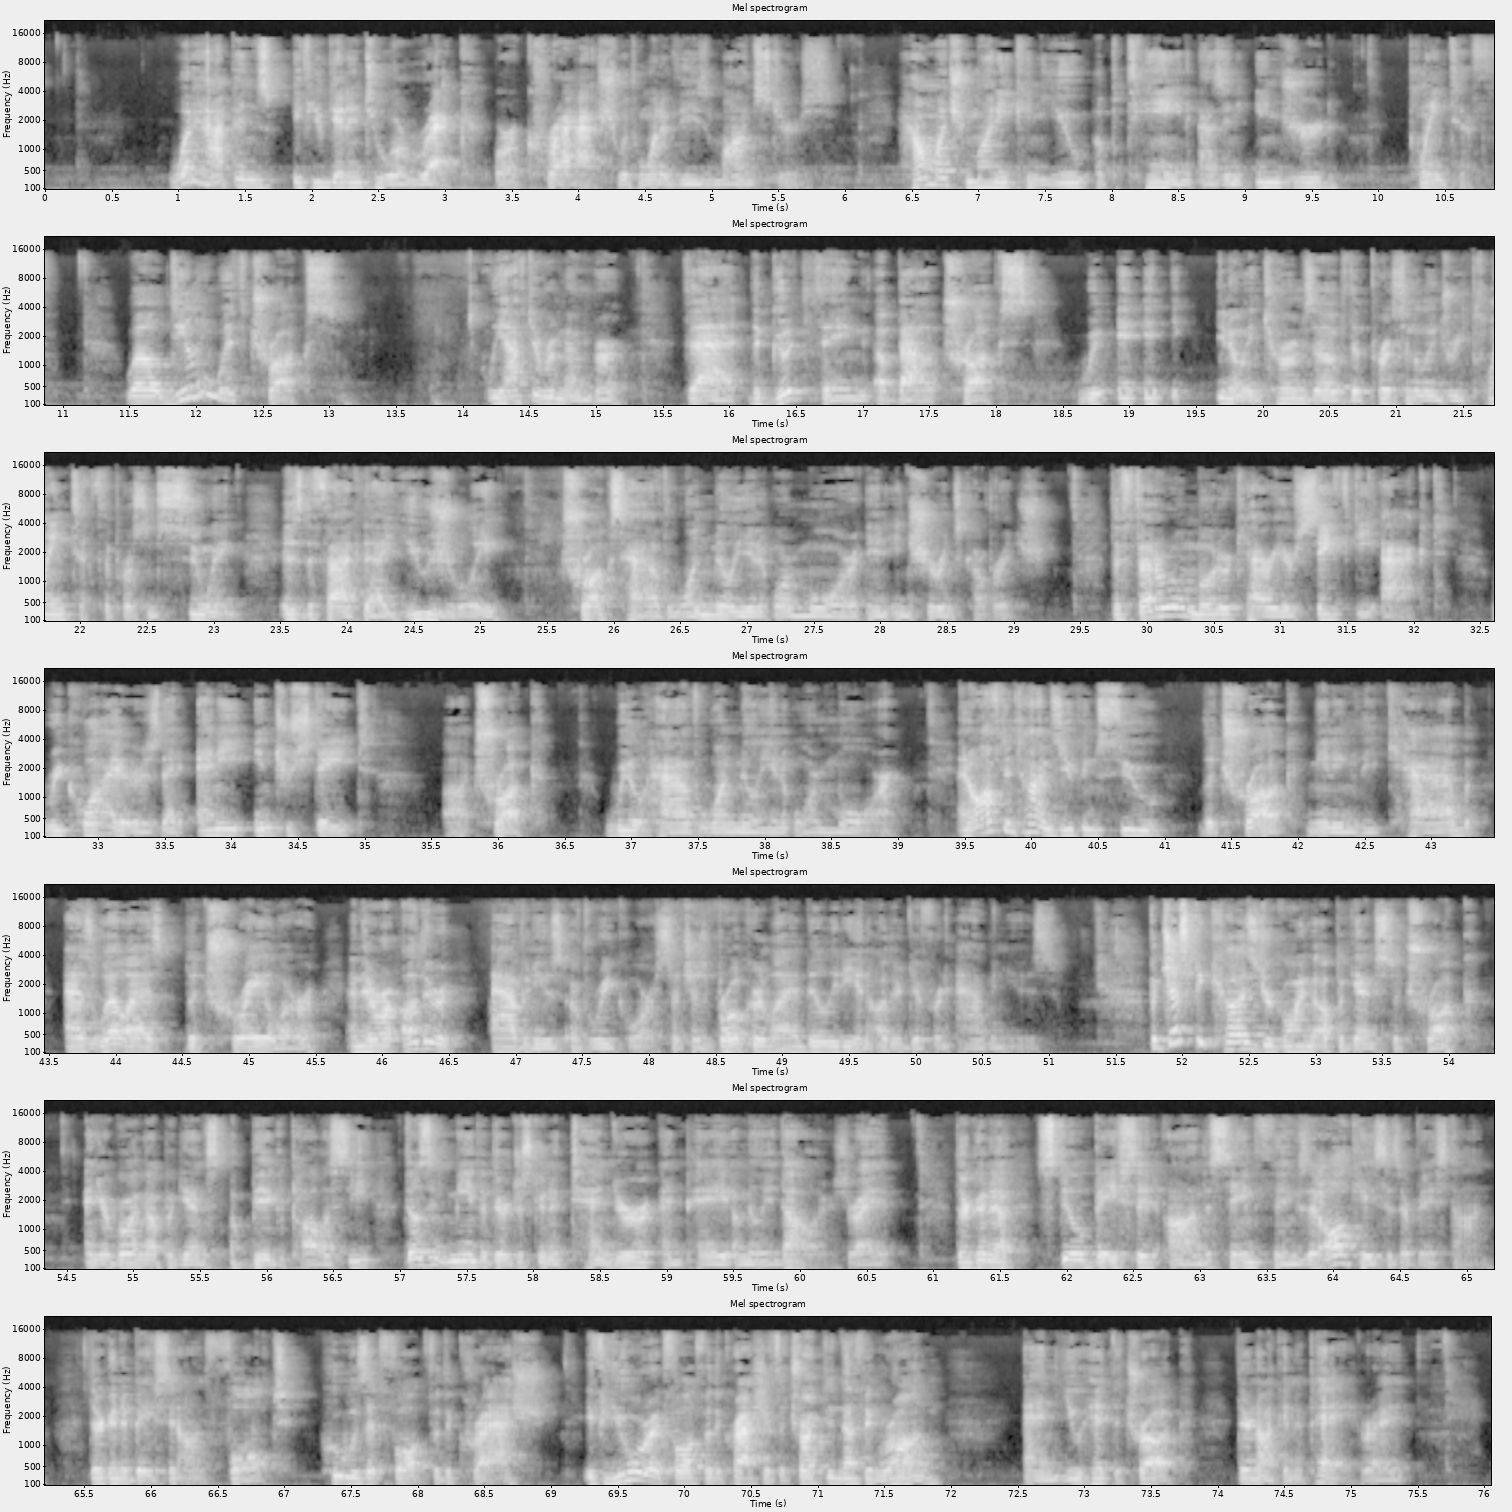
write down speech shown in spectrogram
What happens if you get into a wreck or a crash with one of these monsters? How much money can you obtain as an injured plaintiff? Well, dealing with trucks, we have to remember that the good thing about trucks you know, in terms of the personal injury plaintiff, the person suing, is the fact that usually trucks have 1 million or more in insurance coverage. The Federal Motor Carrier Safety Act requires that any interstate uh, truck will have 1 million or more. And oftentimes you can sue the truck, meaning the cab, as well as the trailer. And there are other avenues of recourse, such as broker liability and other different avenues. But just because you're going up against a truck and you're going up against a big policy doesn't mean that they're just going to tender and pay a million dollars, right? They're going to still base it on the same things that all cases are based on. They're going to base it on fault. Who was at fault for the crash? If you were at fault for the crash, if the truck did nothing wrong and you hit the truck, they're not going to pay, right?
